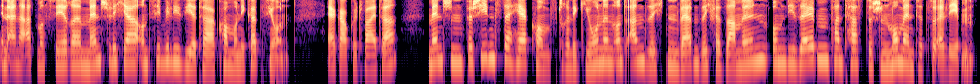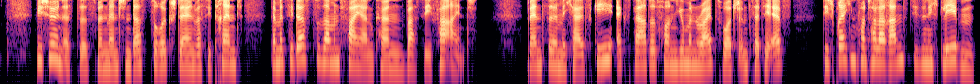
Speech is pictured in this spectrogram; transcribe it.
in einer Atmosphäre menschlicher und zivilisierter Kommunikation. Er gaukelt weiter. Menschen verschiedenster Herkunft, Religionen und Ansichten werden sich versammeln, um dieselben fantastischen Momente zu erleben. Wie schön ist es, wenn Menschen das zurückstellen, was sie trennt, damit sie das zusammen feiern können, was sie vereint. Wenzel Michalski, Experte von Human Rights Watch im ZDF, die sprechen von Toleranz, die sie nicht leben.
